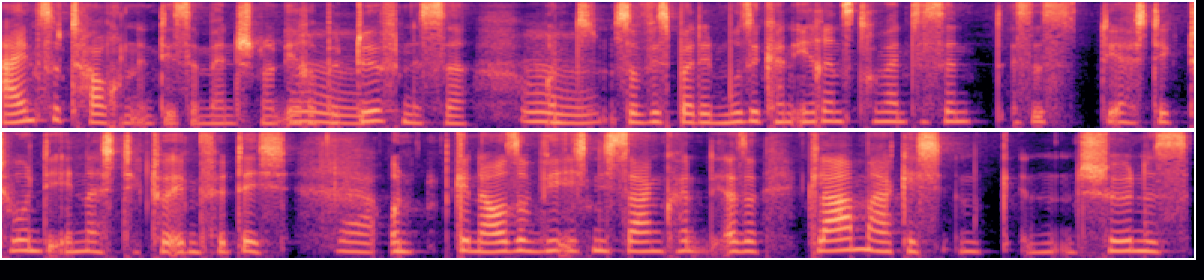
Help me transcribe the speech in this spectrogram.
einzutauchen in diese Menschen und ihre mhm. Bedürfnisse. Und mhm. so wie es bei den Musikern ihre Instrumente sind, ist es die Architektur und die Innenarchitektur eben für dich. Ja. Und genauso wie ich nicht sagen könnte, also klar mag ich ein, ein schönes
